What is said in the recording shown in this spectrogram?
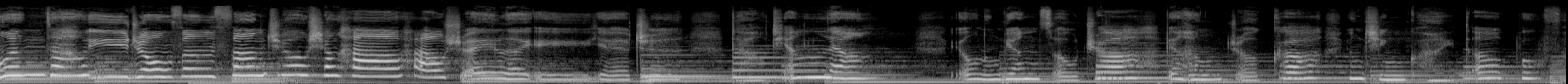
闻到一种芬芳，就像好好睡了一夜。直边走着边哼着歌用轻快的步伐。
